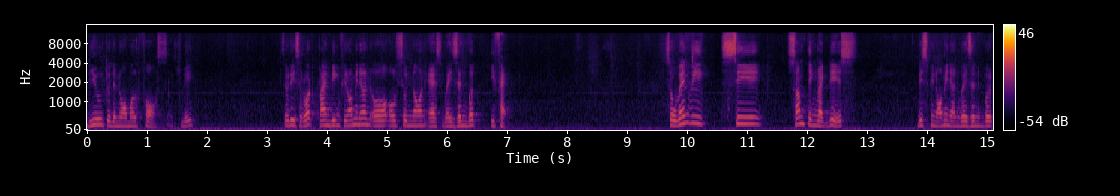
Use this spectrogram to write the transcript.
due to the normal force actually. So this rod climbing phenomenon or also known as Weissenberg effect. So when we see something like this, this phenomenon, Weissenberg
